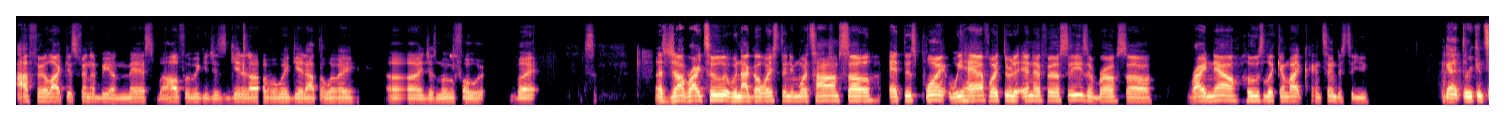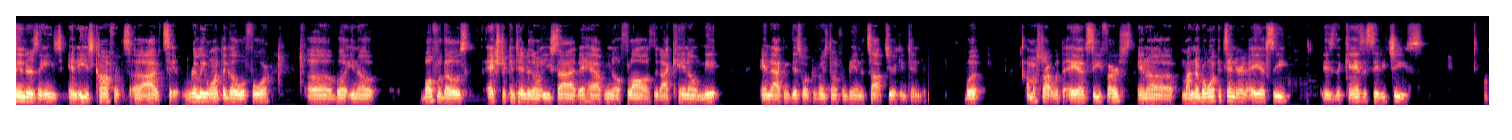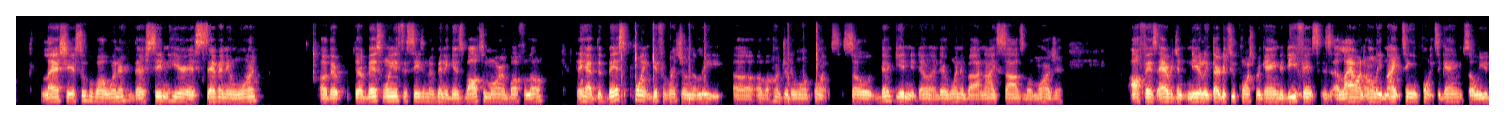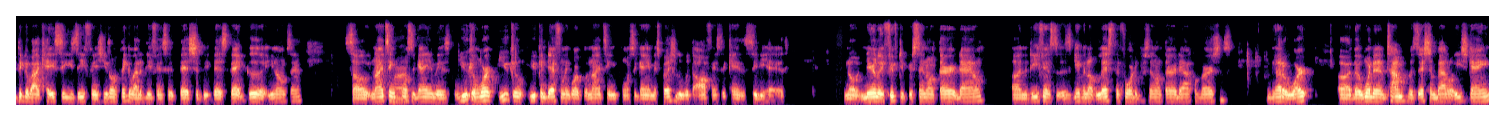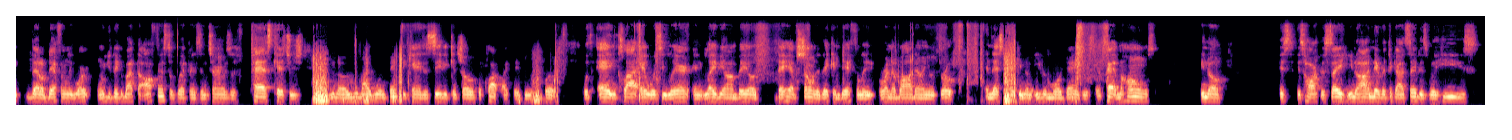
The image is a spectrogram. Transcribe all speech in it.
I feel like it's gonna be a mess, but hopefully we can just get it over with, get out the way, uh, and just move forward. But let's jump right to it. We're not gonna waste any more time. So at this point, we halfway through the NFL season, bro. So right now, who's looking like contenders to you? I got three contenders in each in each conference. Uh, I t- really want to go with four, uh, but you know, both of those extra contenders on each side, they have, you know, flaws that I can't omit. And I think this what prevents them from being the top tier contender. But I'm gonna start with the AFC first. And uh my number one contender in the AFC is the Kansas City Chiefs. Last year's Super Bowl winner. They're sitting here at seven and one. Uh, their their best wins this season have been against Baltimore and Buffalo. They have the best point differential in the league uh, of 101 points. So they're getting it done. They're winning by a nice, sizable margin. Offense averaging nearly 32 points per game. The defense is allowing only 19 points a game. So when you think about KC's defense, you don't think about a defense that, that should be that's that good. You know what I'm saying? So 19 right. points a game is you can work. You can you can definitely work with 19 points a game, especially with the offense that Kansas City has. You know, nearly 50% on third down. Uh, the defense is giving up less than 40% on third down conversions. That'll work. Uh, they're winning time of possession battle each game. That'll definitely work. When you think about the offensive weapons in terms of pass catchers, you know, you might wouldn't think that Kansas City controls the clock like they do. But with adding Clyde Edwards-Helaire and Le'Veon Bell, they have shown that they can definitely run the ball down your throat. And that's making them even more dangerous. And Pat Mahomes, you know, it's it's hard to say. You know, I never think I'd say this, but he's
